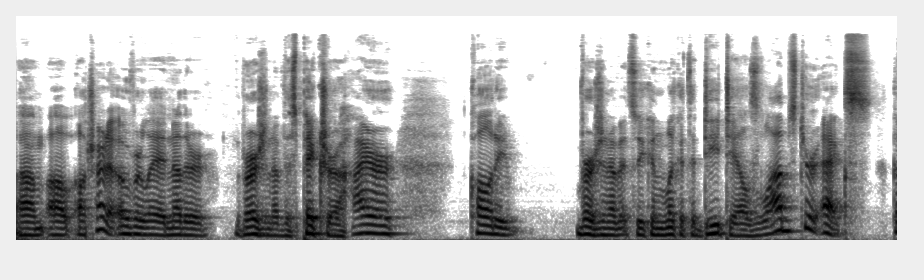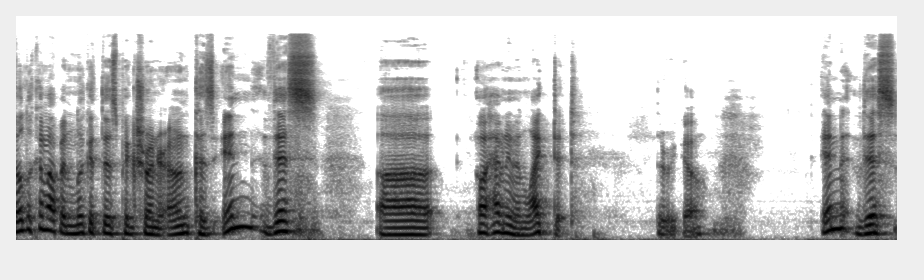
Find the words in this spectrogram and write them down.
Um, I'll, I'll try to overlay another version of this picture, a higher quality version of it so you can look at the details. Lobster X. Go look him up and look at this picture on your own because in this, uh, oh, I haven't even liked it. There we go. In this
